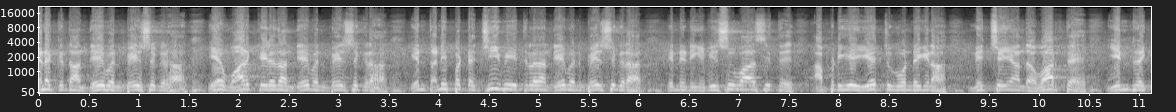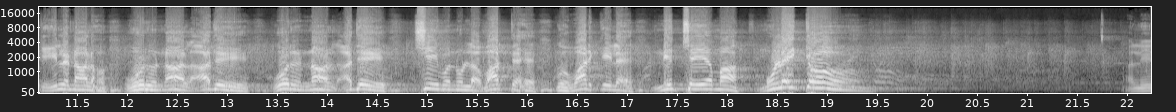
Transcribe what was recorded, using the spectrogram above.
எனக்கு தான் தேவன் பேசுகிறார். என் வாழ்க்கையில தான் தேவன் பேசுகிறார். என் தனிப்பட்ட ஜீவியத்தில் தான் தேவன் பேசுகிறார் என்று நீங்கள் விசுவாசித்து அப்படியே ஏற்றுக்கொண்டீங்கன்னா நிச்சயம் அந்த வார்த்தை இன்றைக்கு இல்லைனாலும் ஒரு நாள் அது ஒரு நாள் அது. ஜீவன் உள்ள வார்த்தை உங்க வாழ்க்கையில நிச்சயமா முளைக்கும். அல்ல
